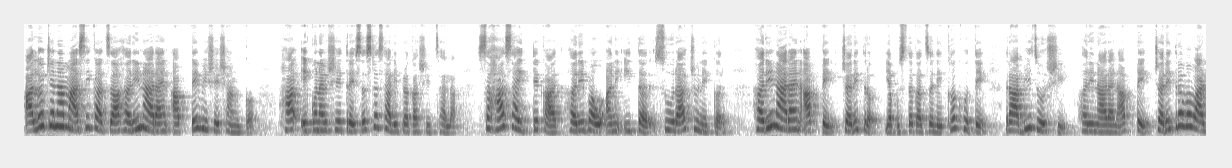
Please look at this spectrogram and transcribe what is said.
आलोचना मासिकाचा हरिनारायण आपटे विशेषांक. हा एकोणावीसशे त्रेसष्ट साली प्रकाशित झाला. सहा साहित्यकार हरिभाऊ आणि इतर सुरा चुनेकर हरिनारायण आपटे चरित्र. या पुस्तकाचे लेखक होते राभी जोशी. हरिनारायण आपटे चरित्र व वाढ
